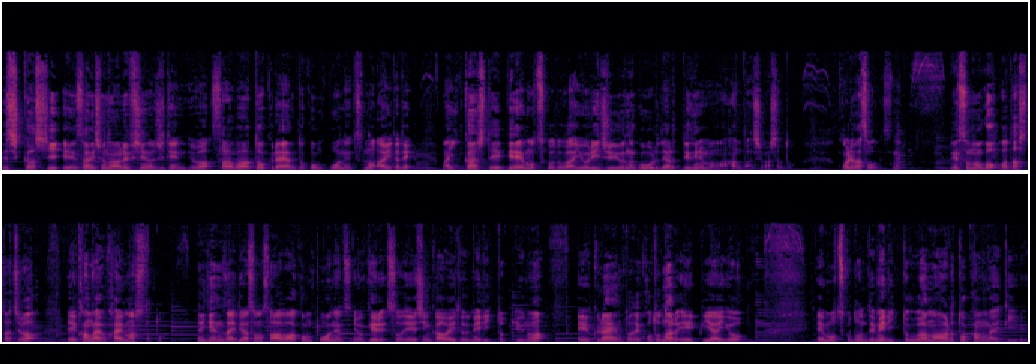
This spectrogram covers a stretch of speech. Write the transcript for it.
でしかし、え、最初の RFC の時点では、サーバーと client components の間で、まあ、一貫して API を持つことがより重要なゴールであるというふうにまあ判断しましたと。これはそうですね。で、その後、私たちは、え考えを変えましたと。で現在ではその server components におけるその async await のメリットっていうのは、えクライアントで異なる API を持つことのデメリットを上回ると考えている。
